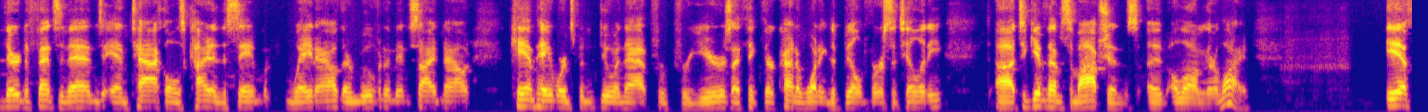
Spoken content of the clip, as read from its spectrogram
their defensive ends and tackles kind of the same way now. They're moving them inside and out. Cam Heyward's been doing that for, for years. I think they're kind of wanting to build versatility uh, to give them some options uh, along their line. If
